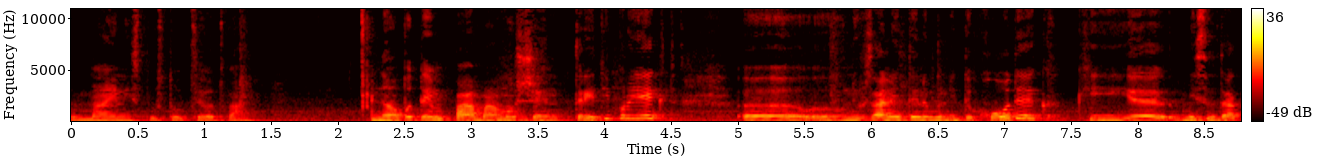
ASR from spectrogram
manj izpustov CO2. No, potem pa imamo še en tretji projekt, uh, univerzalni temeljni dohodek, ki je, mislim, da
